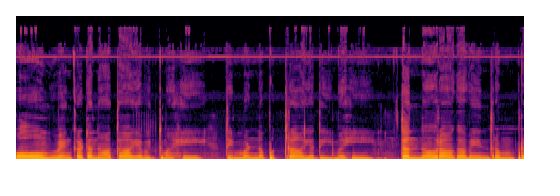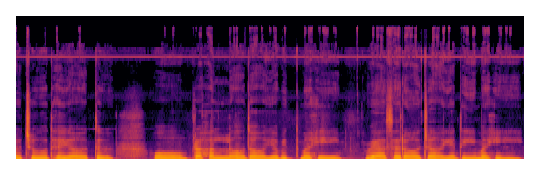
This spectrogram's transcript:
ಓಂ ವೆಂಕಟನಾಥಾಯ ವಿದ್ಮಹೆ ತಿಮ್ಮಣ್ಣಪುತ್ರಾಯ ಧೀಮಹಿ, ತನ್ನೋ ರಾಘವೇಂದ್ರಂ ಪ್ರಚೋದಯಾತ್. ಓಂ ಪ್ರಹ್ಲಾದಾಯ ವಿದ್ಮಹಿ, ವ್ಯಾಸರಾಜಾಯ ಧೀಮಹಿ,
